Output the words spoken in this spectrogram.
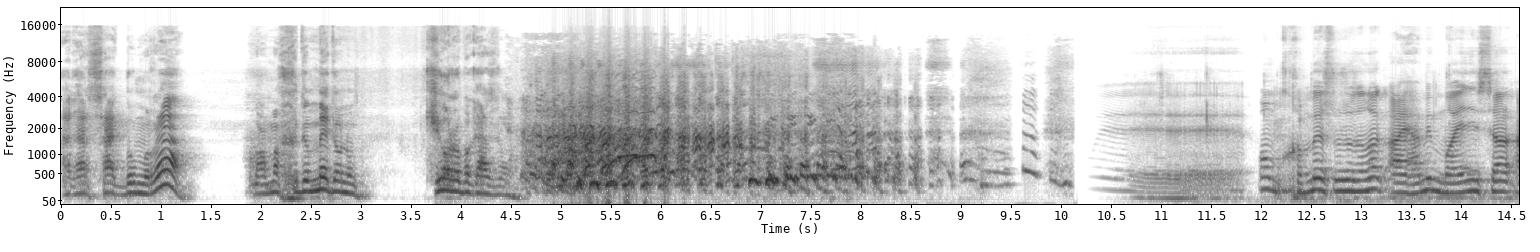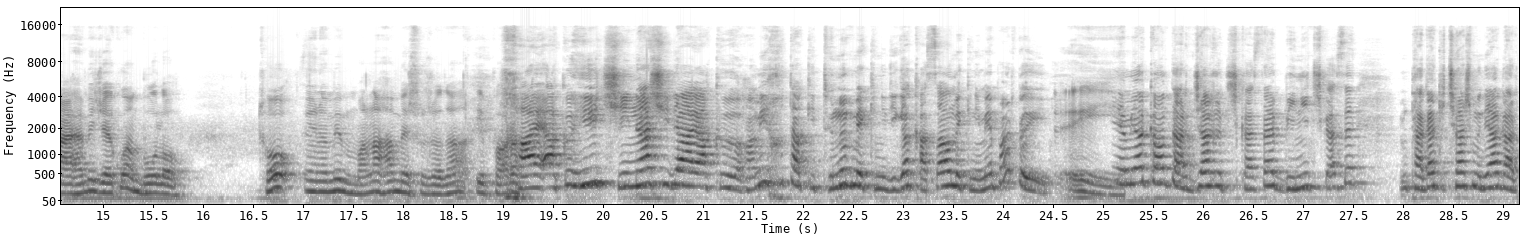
агар саг бумра ман худам медонам киёро багазнам ом хме сӯзаданак ай ҳами майни сар ай ҳами ҷайку ам боло. То инами мана ҳам месӯзада и пара. Хай аку ҳичи нашида аку. Ҳами хута ки тунук мекунӣ дига касал мекунӣ мепартоӣ? Ям якам дар ҷағи чикаста бини чикаста тагаки чашмуд ягар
